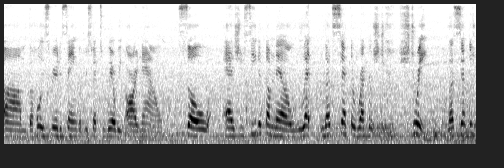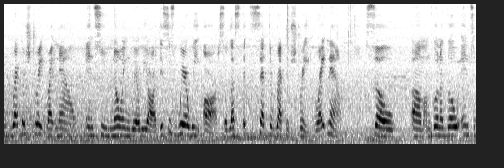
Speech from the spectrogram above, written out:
um, the Holy Spirit is saying with respect to where we are now. So as you see the thumbnail, let let's set the record st straight. Let's set the record straight right now into knowing where we are. This is where we are. So let's set the record straight right now. So um, I'm going to go into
